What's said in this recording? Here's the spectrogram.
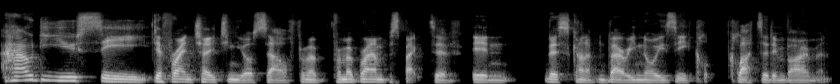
How do you see differentiating yourself from a from a brand perspective in this kind of very noisy cl- cluttered environment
